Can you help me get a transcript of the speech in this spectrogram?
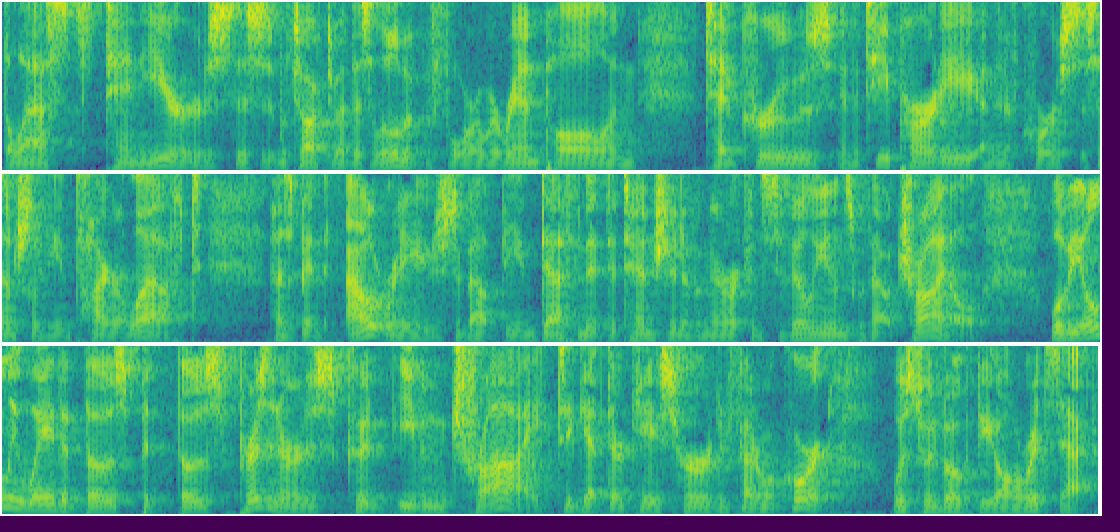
the last 10 years. This is, we've talked about this a little bit before, where Rand Paul and Ted Cruz in the Tea Party, and then, of course, essentially the entire left has been outraged about the indefinite detention of American civilians without trial. Well, the only way that those those prisoners could even try to get their case heard in federal court was to invoke the All Writs Act.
